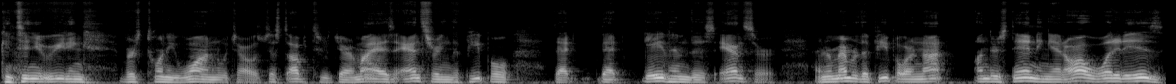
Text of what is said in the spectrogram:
continue reading verse 21, which I was just up to. Jeremiah is answering the people that that gave him this answer. And remember, the people are not understanding at all what it is,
